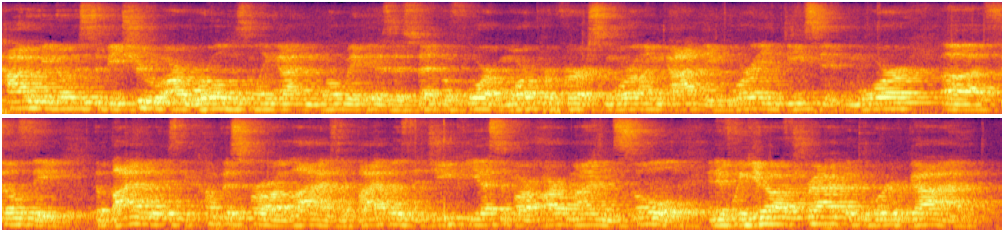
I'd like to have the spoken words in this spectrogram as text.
How do we know this to be true? Our world has only gotten more wicked, as I said before, more perverse, more ungodly, more indecent, more uh, filthy. The Bible is the compass for our lives. The Bible is the GPS of our heart, mind, and soul. And if we get off track with the Word of God,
